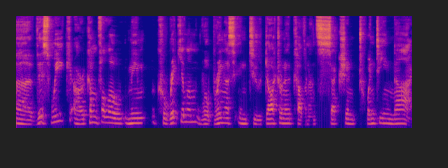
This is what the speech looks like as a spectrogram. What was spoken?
Uh, this week, our Come Follow Me curriculum will bring us into Doctrine and Covenants, section 29.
